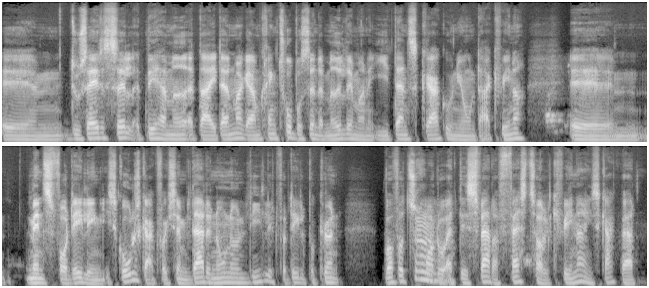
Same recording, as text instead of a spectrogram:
Øhm, du sagde det selv, at det her med, at der i Danmark er omkring 2% af medlemmerne i Dansk Skak Union, der er kvinder. Øhm, mens fordelingen i skoleskak for eksempel, der er det nogenlunde ligeligt fordelt på køn. Hvorfor tror mm. du, at det er svært at fastholde kvinder i skakverdenen?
